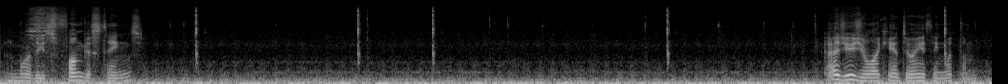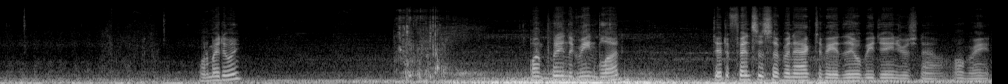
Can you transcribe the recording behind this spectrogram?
There's more of these fungus things. As usual, I can't do anything with them. What am I doing? Oh, I'm putting the green blood? Their defenses have been activated. They will be dangerous now. Oh, great.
